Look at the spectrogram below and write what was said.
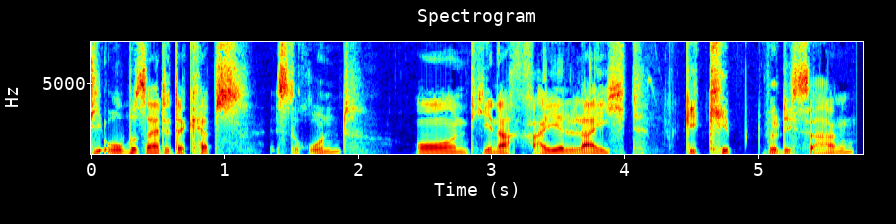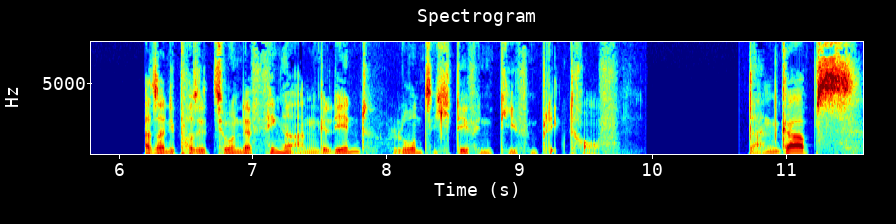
Die Oberseite der Caps ist rund und je nach Reihe leicht gekippt, würde ich sagen. Also an die Position der Finger angelehnt. Lohnt sich definitiv ein Blick drauf. Dann gab's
